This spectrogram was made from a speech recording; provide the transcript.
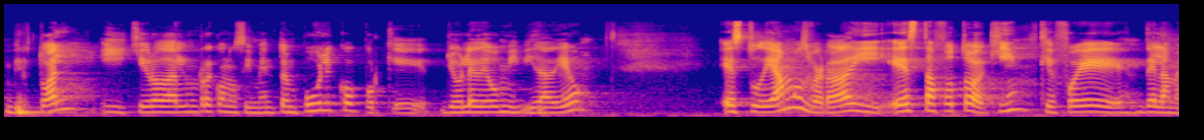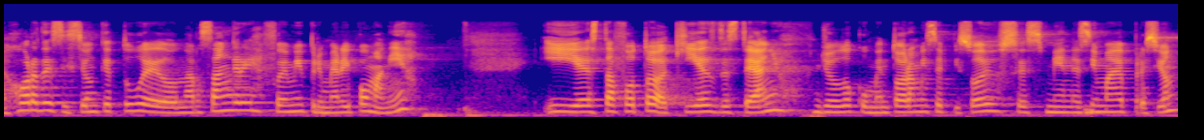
virtual y quiero darle un reconocimiento en público porque yo le debo mi vida a Diego. Estudiamos, ¿verdad? Y esta foto aquí, que fue de la mejor decisión que tuve de donar sangre, fue mi primera hipomanía. Y esta foto de aquí es de este año. Yo documento ahora mis episodios, es mi enésima depresión.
